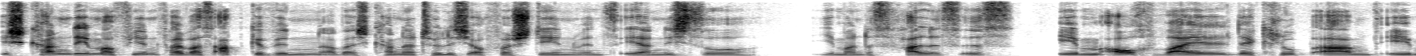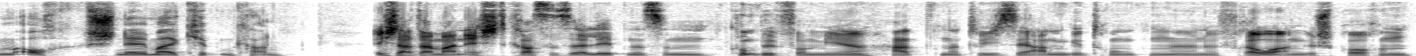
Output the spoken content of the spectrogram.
ich kann dem auf jeden Fall was abgewinnen, aber ich kann natürlich auch verstehen, wenn es eher nicht so jemandes Falles ist. Eben auch, weil der Clubabend eben auch schnell mal kippen kann. Ich hatte mal ein echt krasses Erlebnis. Ein Kumpel von mir hat natürlich sehr angetrunken eine Frau angesprochen.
